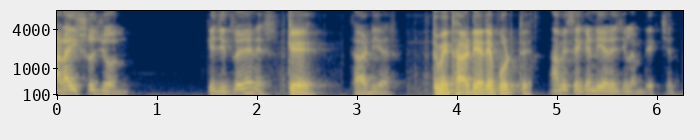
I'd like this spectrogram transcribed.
আড়াইশো জন। কে জিতলো জানিস? কে? থার্ড ইয়ার তুমি থার্ড ইয়ারে পড়তে? আমি সেকেন্ড ইয়ারে ছিলাম দেখছিলাম।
